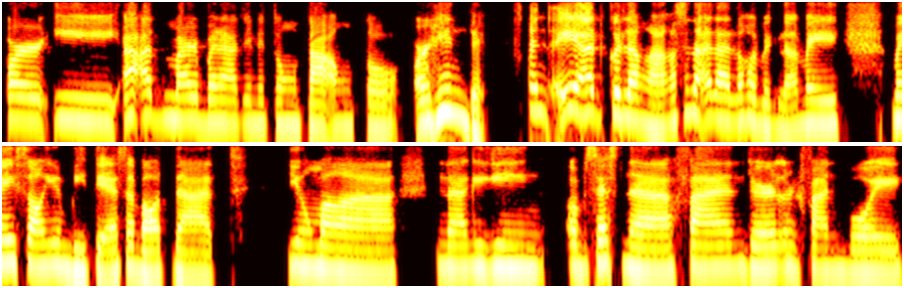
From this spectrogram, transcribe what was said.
Or i-admire ba natin itong taong to or hindi. And i-add ko lang nga kasi naalala ko bigla may may song yung BTS about that yung mga nagiging obsessed na fan girl or fan boy.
